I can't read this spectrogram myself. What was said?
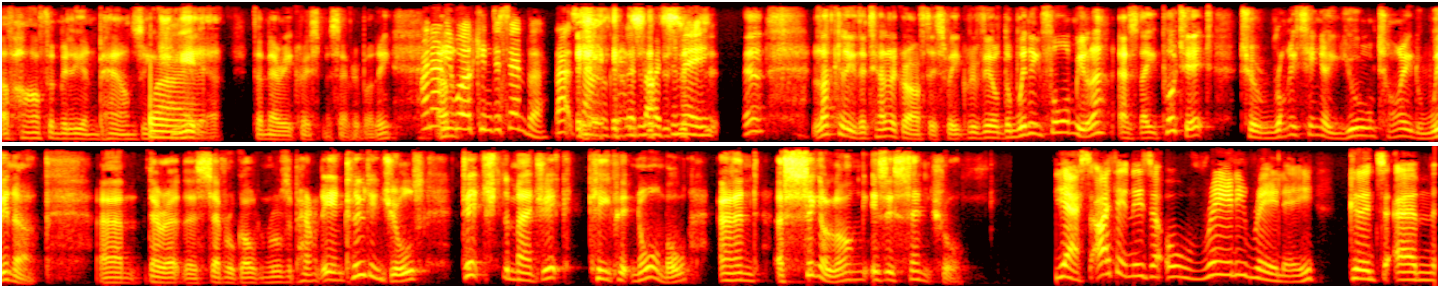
of half a million pounds each Wow. year for Merry Christmas, everybody. and only um, work in December. That sounds like a good lie to me. Yeah. Luckily, the Telegraph this week revealed the winning formula, as they put it, to writing a Yuletide winner. Um, there are there's several golden rules apparently, including Jules. Ditch the magic, keep it normal, and a sing along is essential. Yes, I think these are all really, really good. Um,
